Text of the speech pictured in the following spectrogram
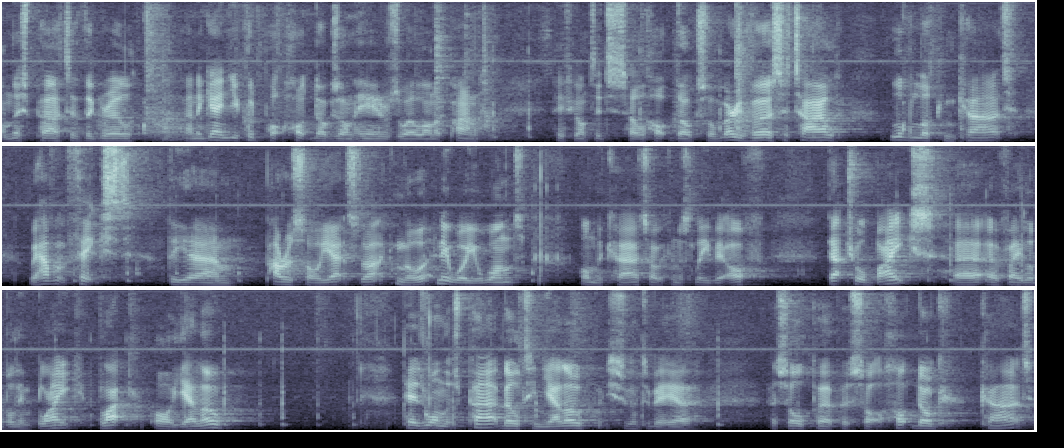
on this part of the grill. And again, you could put hot dogs on here as well on a pan if you wanted to sell hot dogs. So very versatile, lovely looking cart. We haven't fixed the um, parasol yet, so that can go anywhere you want on the cart, or we can just leave it off. The actual bikes uh, are available in black, black or yellow. Here's one that's part built in yellow, which is going to be a, a sole purpose sort of hot dog cart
